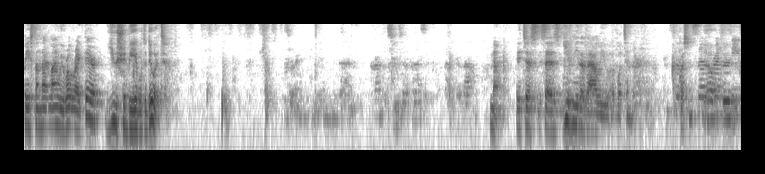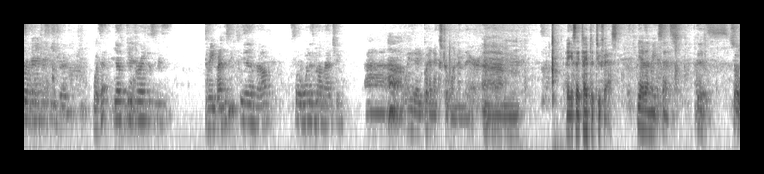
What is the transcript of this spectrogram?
based on that line we wrote right there, you should be able to do it. No, it just says, give me the value of what's in there. Question? So You have three parentheses. What's that? You have three parentheses. Three parentheses? Yeah, now. So one is not matching. Uh-huh, why did I put an extra one in there? Um, I guess I typed it too fast. Yeah, that makes sense. Good. So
